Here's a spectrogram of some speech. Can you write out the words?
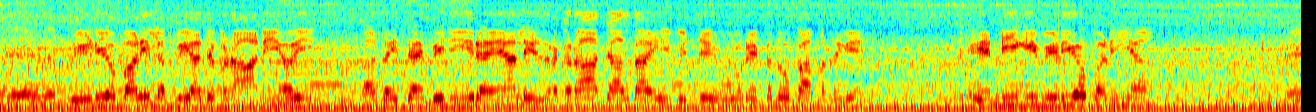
ਤੇ ਵੀਡੀਓ ਬਾਲੀ ਲੱਭੀ ਅੱਜ ਬਣਾ ਨਹੀਂ ਹੋਈ। ਬਸ ਇਦਾਂ ਬਿਜ਼ੀ ਰਹੇ ਆ ਲੇਜ਼ਰ ਕਰਾ ਚੱਲਦਾ ਸੀ, ਵਿੱਚੇ ਹੋਰ ਇੱਕ ਦੋ ਕੰਮ ਸੀਗੇ। ਇੰਨੀ ਕੀ ਵੀਡੀਓ ਬਣੀ ਆ। ਤੇ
